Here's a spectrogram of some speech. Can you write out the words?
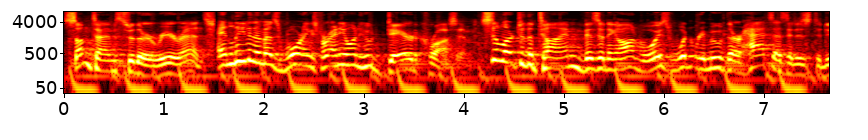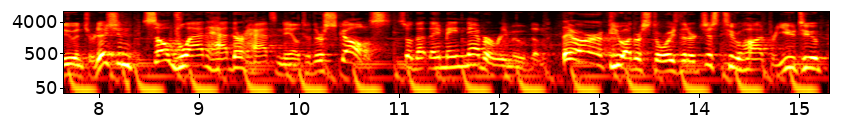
sometimes through their rear ends, and leaving them as warnings for anyone who dared cross him. Similar to the time visiting envoys wouldn't remove their hats as it is to do in tradition, so Vlad had their hats nailed to their skulls, so that they may never remove them. There are a few other stories that are just too hot for YouTube,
